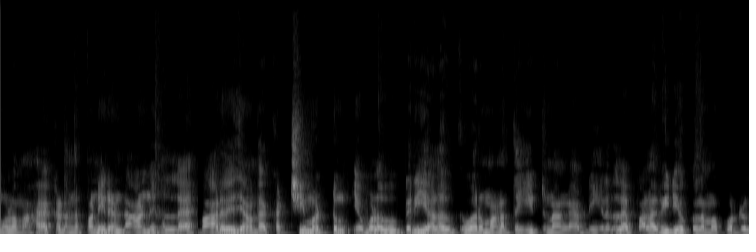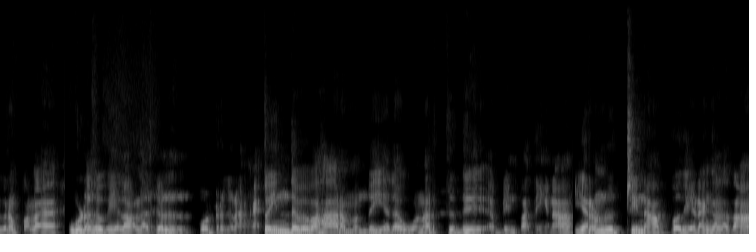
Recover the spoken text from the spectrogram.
மூலமாக கடந்த பன்னிரெண்டு ஆண்டுகளில் பாரதிய ஜனதா கட்சி மட்டும் எவ்வளவு பெரிய அளவுக்கு வருமானத்தை ஈட்டுனாங்க அப்படிங்கிறதுல பல வீடியோக்கள் நம்ம போட்டிருக்கிறோம். பல ஊடகவியலாளர்கள் போட்டிருக்கிறாங்க. ஸோ இந்த விவகாரம் வந்து எதை உணர்த்துது அப்படின்னு பார்த்தீங்கன்னா இருநூற்றி நாற்பது இடங்களை தான்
